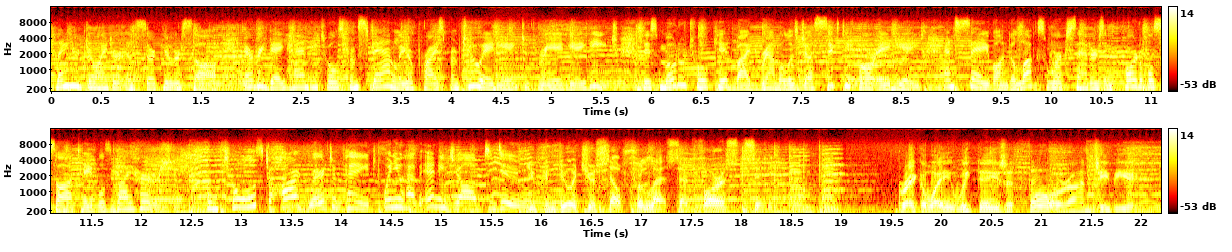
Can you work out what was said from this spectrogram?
planer jointer and circular saw. Everyday handy tools from Stanley are priced from 288 to 388 each. This Moto Tool Kit by Dremel is just $64.88. And save on deluxe work centers and portable saw tables by Hirsch. From tools to hardware to paint, when you have any job to do. You can do it yourself for less at Forest City. Breakaway weekdays at 4 on TV8.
